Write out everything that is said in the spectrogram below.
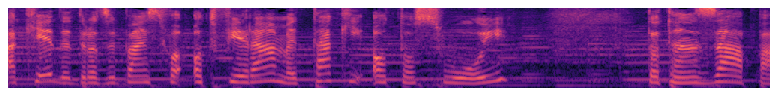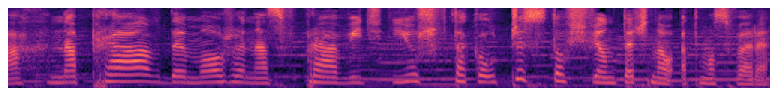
A kiedy, drodzy Państwo, otwieramy taki oto słój, to ten zapach naprawdę może nas wprawić już w taką czysto świąteczną atmosferę.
